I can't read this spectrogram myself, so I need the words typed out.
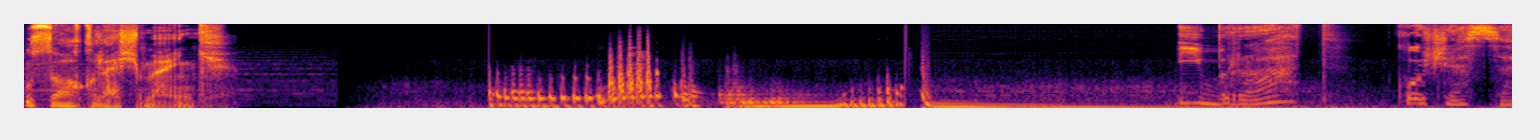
uzoqlashmang. Ibrat ko'chasi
